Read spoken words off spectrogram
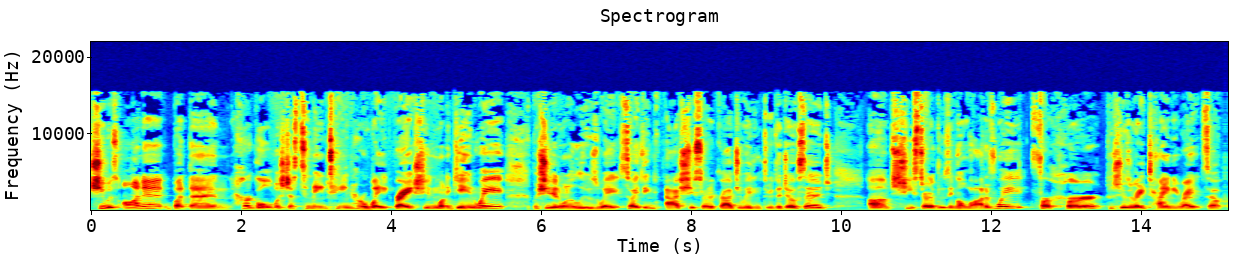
she was on it, but then her goal was just to maintain her weight, right? She didn't want to gain weight, but she didn't want to lose weight. So I think as she started graduating through the dosage, um, she started losing a lot of weight for her because she was already tiny, right? So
